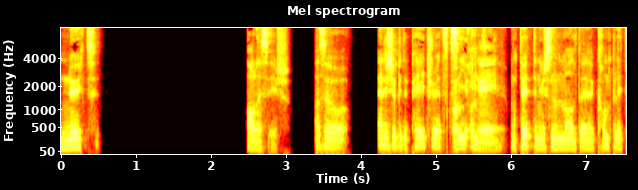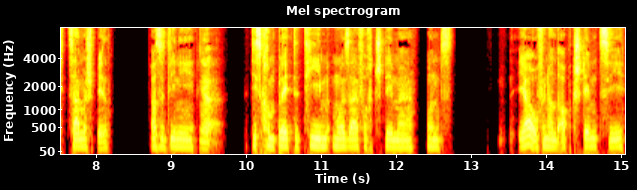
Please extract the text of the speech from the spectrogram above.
nicht alles ist. Also, er ist ja bei den Patriots okay. und, und dort ist nun mal der komplette Zusammenspiel. Also deine, ja. dein komplette Team muss einfach stimmen und ja, aufeinander abgestimmt sein,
